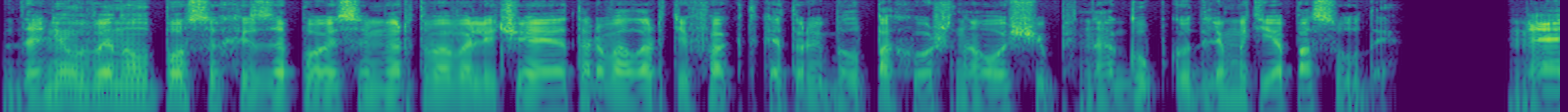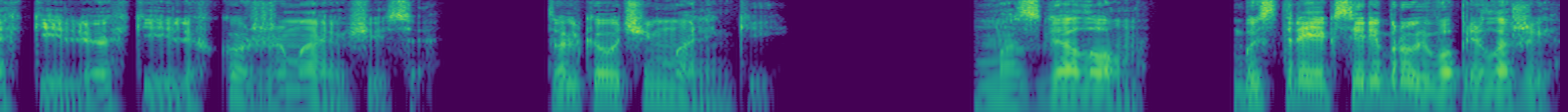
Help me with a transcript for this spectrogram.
Данил вынул посох из-за пояса мертвого лича и оторвал артефакт, который был похож на ощупь на губку для мытья посуды. Мягкий, легкий и легко сжимающийся. Только очень маленький. «Мозголом! Быстрее к серебру его приложи!»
